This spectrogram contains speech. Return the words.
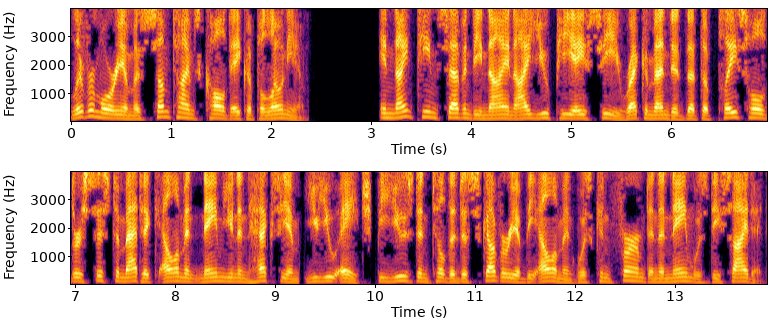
livermorium is sometimes called eka-polonium. In 1979 IUPAC recommended that the placeholder systematic element name ununhexium be used until the discovery of the element was confirmed and a name was decided.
